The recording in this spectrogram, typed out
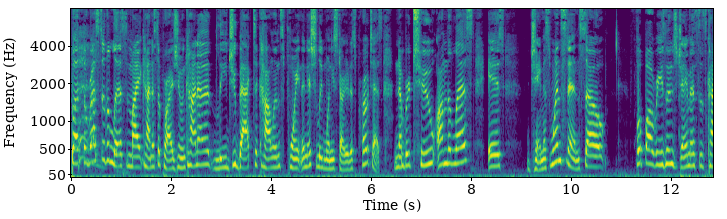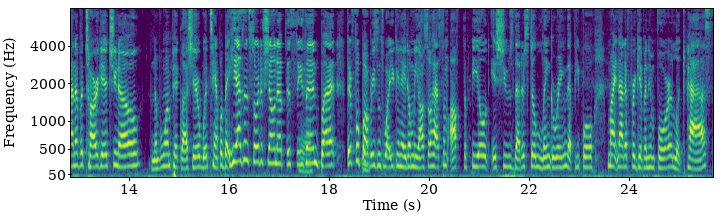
but the rest of the list might kind of surprise you and kind of lead you back to Colin's point initially when he started his protest. Number two on the list is Jameis Winston. So, football reasons, Jameis is kind of a target, you know, number one pick last year with Tampa Bay. He hasn't sort of shown up this season, but there are football reasons why you can hate him. He also has some off the field issues that are still lingering that people might not have forgiven him for, looked past.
